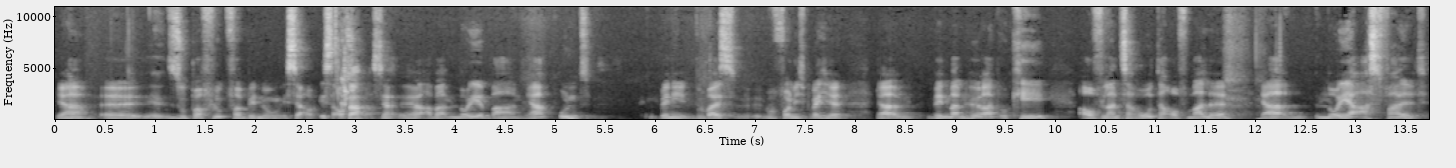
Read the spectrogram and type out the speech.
ja, äh, super Flugverbindung ist ja auch, ist auch Klar. sowas, ja, ja, aber neue Bahn, ja, und Benny, du weißt, wovon ich spreche. Ja, wenn man hört, okay, auf Lanzarote, auf Malle, ja, neuer Asphalt.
